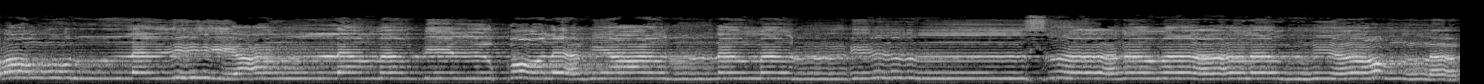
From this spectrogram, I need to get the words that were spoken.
الأكرم الذي علم بالقلم علم الإنسان ما لم يعلم.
